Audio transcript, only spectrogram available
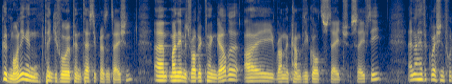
Good morning, and thank you for a fantastic presentation. Um, my name is Roderick van Gelder. I run a company called Stage Safety, and I have a question for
